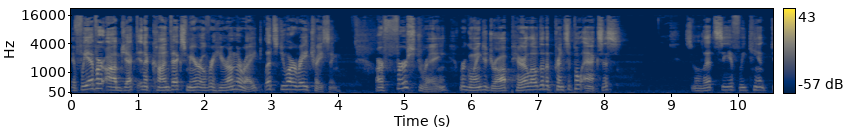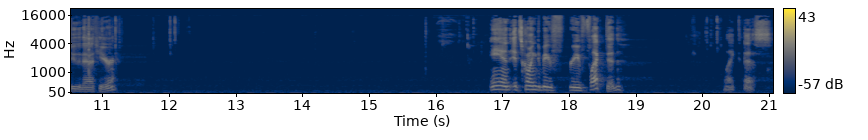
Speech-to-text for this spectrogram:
If we have our object in a convex mirror over here on the right, let's do our ray tracing. Our first ray, we're going to draw parallel to the principal axis. So let's see if we can't do that here. And it's going to be reflected like this.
